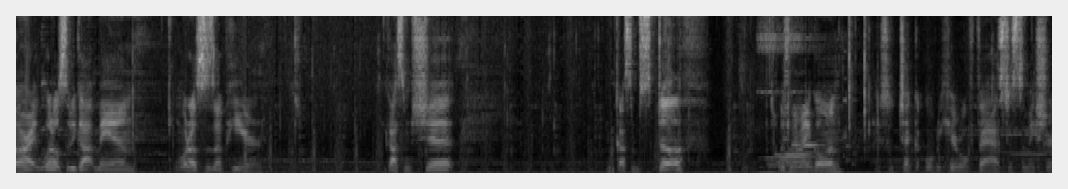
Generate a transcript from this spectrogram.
Alright, what else do we got, man? What else is up here? Got some shit. Got some stuff. Which way am I going? I should check over here real fast just to make sure.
